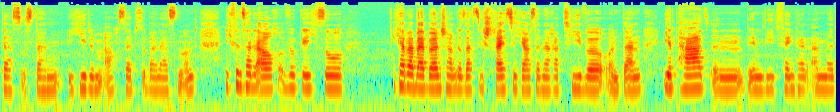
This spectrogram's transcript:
das ist dann jedem auch selbst überlassen. Und ich finde es halt auch wirklich so, ich habe ja bei Burn schon gesagt, sie streicht sich aus der Narrative und dann ihr Part in dem Lied fängt halt an mit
